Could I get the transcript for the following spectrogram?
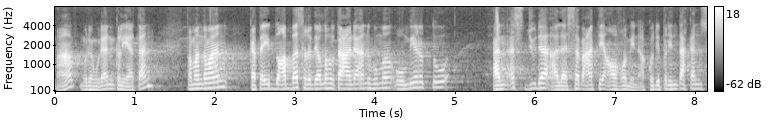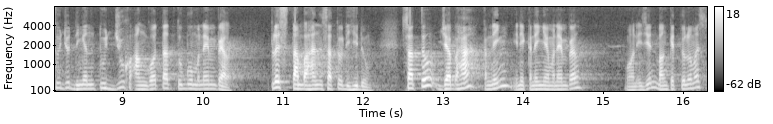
Maaf, mudah-mudahan kelihatan. Teman-teman, kata Ibnu Abbas radhiyallahu taala anhuma, "Umirtu an asjuda ala sab'ati azamin." Aku diperintahkan sujud dengan tujuh anggota tubuh menempel plus tambahan satu di hidung. Satu jabhah, kening, ini kening yang menempel. Mohon izin bangkit dulu Mas.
